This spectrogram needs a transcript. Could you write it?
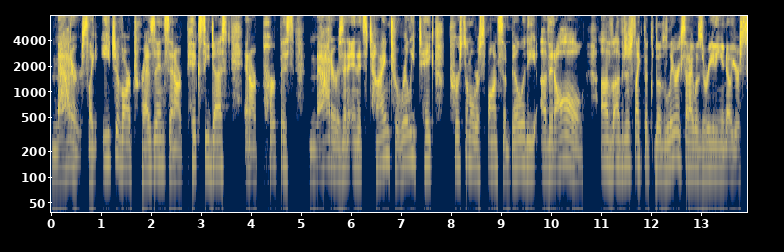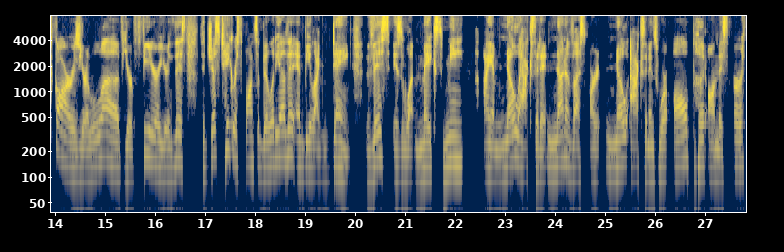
matters. Like each of our presence and our pixie dust and our purpose matters. And, and it's time to really take personal responsibility of it all, of, of just like the, the lyrics that I was reading, you know, your scars, your love, your fear, your this, to just take responsibility of it and be like, dang, this is what makes me I am no accident. None of us are no accidents. We're all put on this earth.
